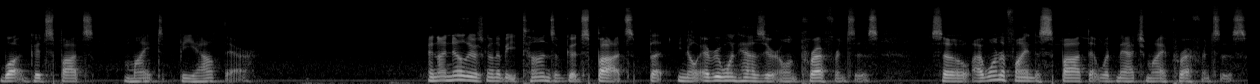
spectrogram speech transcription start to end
what good spots might be out there. And I know there's going to be tons of good spots, but you know everyone has their own preferences. So I want to find a spot that would match my preferences.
